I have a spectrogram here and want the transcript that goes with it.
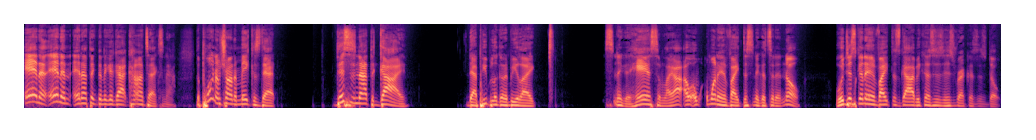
And uh, and and I think the nigga got contacts now. The point I'm trying to make is that this is not the guy that people are gonna be like, this nigga handsome. Like I, I, want to invite this nigga to the no. We're just gonna invite this guy because his his records is dope.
